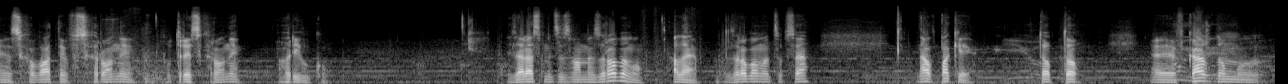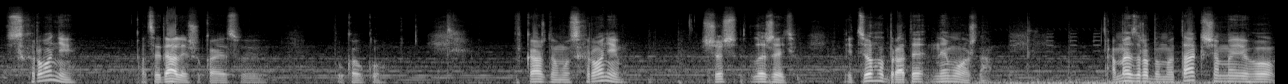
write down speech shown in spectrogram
е, сховати в схрони, у три схрони горілку. І зараз ми це з вами зробимо, але зробимо це все навпаки. Тобто е, в кожному схроні, а це далі шукає свою пукавку. В кожному схроні щось лежить. І цього брати не можна. А ми зробимо так, що ми його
